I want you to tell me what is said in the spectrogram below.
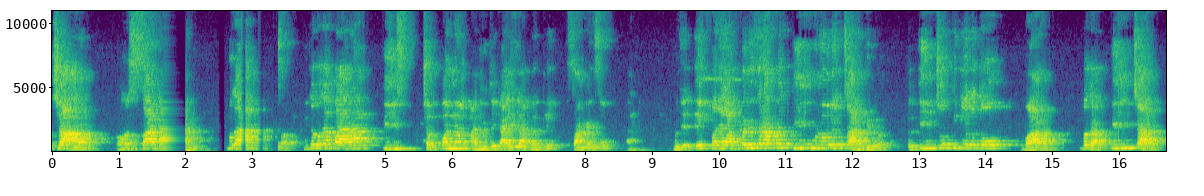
चार साठ आहे. बघा. इथं बघा बारा तीस छप्पन्न आणि इथे काय येईल आपल्याला ते सांगायचं आहे. म्हणजे एक पर्याय आपण जर आपण तीन गुणवले चार केलं तर तीन चौक किती येतो तो बारा. बघा तीन चार.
